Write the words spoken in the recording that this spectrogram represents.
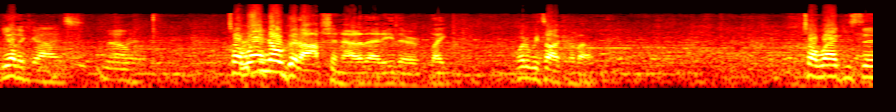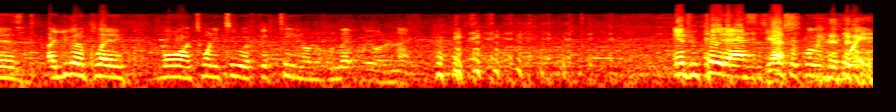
the other guys. No. So There's Rag- no good option out of that either. Like, what are we talking about? Chawaki says, "Are you going to play more on 22 or 15 on the roulette wheel tonight?" Andrew Cade asks, "Is Yes. Fisher pulling his weight?"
